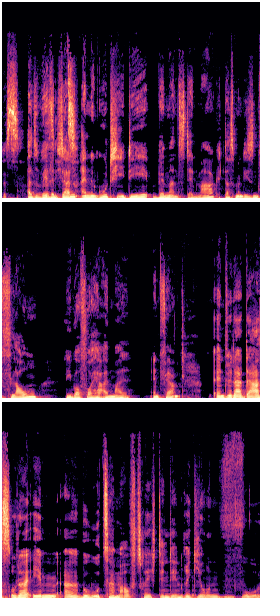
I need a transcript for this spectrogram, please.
des. Also wäre Gesichts. dann eine gute Idee, wenn man es denn mag, dass man diesen Flaum lieber vorher einmal entfernt? Entweder das oder eben äh, behutsam aufträgt in den Regionen, wo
